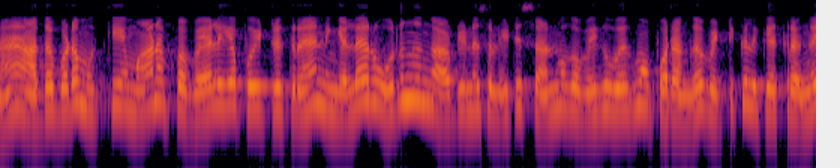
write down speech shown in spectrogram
நான் அதை விட முக்கியமான இப்போ வேலையாக போயிட்டு இருக்கிறேன் நீங்கள் எல்லாரும் ஒதுங்குங்க அப்படின்னு சொல்லிட்டு சண்முகம் வெகு வேகமாக போகிறாங்க வெட்டிக்கல் கேட்குறாங்க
